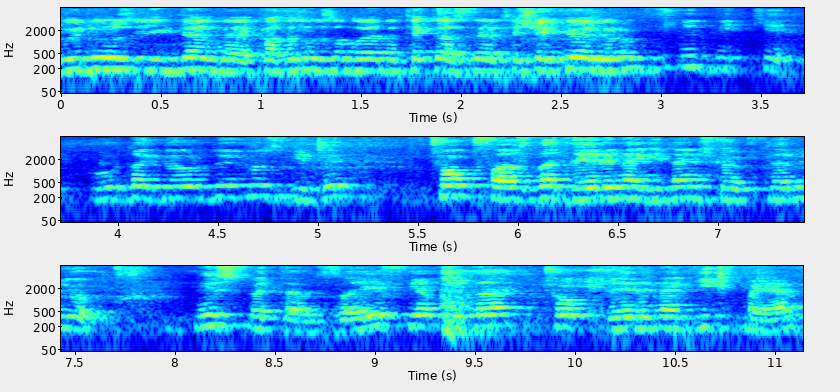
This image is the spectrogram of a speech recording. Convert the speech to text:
duyduğunuz ilgiden ve katılımınızdan dolayı da tekrar sizlere teşekkür ediyorum. bir bitki. Burada gördüğümüz gibi çok fazla derine giden kökleri yok. Nispeten zayıf yapıda, çok derine gitmeyen,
